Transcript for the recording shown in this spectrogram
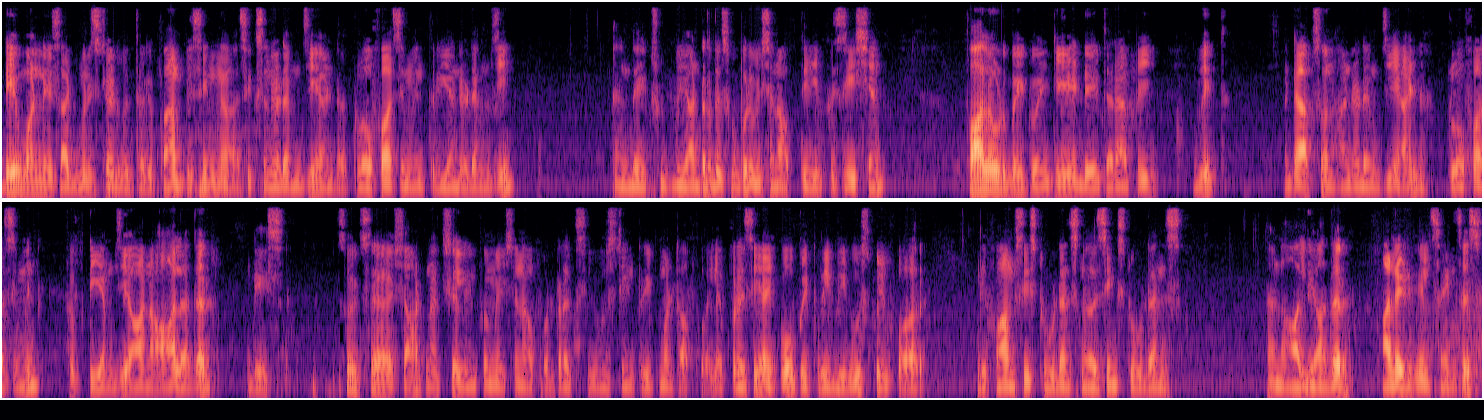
Day 1 is administered with rifampicin uh, 600 mg and clofazimine 300 mg and it should be under the supervision of the physician followed by 28 day therapy with dapsone 100 mg and clofazimine 50 mg on all other days. So it's a short nutshell information of drugs used in treatment of leprosy. I hope it will be useful for the pharmacy students, nursing students and all the other allied health sciences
